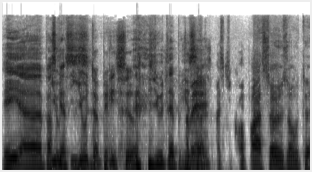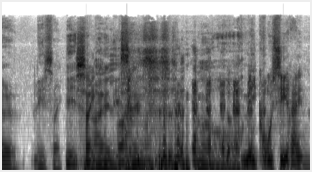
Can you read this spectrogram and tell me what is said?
Et euh, parce You, que. you t'as pris ça. You pris Ah, ça. ben, c'est parce qu'ils croient pas à ça, eux autres, euh, les saints. Les cinq. Ouais, les seins, ouais. Oh. Micro-sirène.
